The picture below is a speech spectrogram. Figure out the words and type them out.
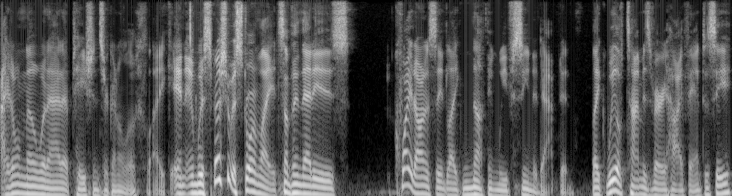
I don't know what adaptations are going to look like. And, and especially with Stormlight, something that is quite honestly like nothing we've seen adapted. Like Wheel of Time is very high fantasy,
